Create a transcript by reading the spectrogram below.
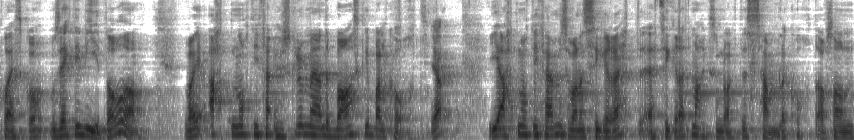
På SK. Og så gikk de videre, da. Det var i 1885, Husker du vi hadde basketballkort? Ja. I 1885 så var det en sigarett, et sigarettmerke som lagde samlekort av sånn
